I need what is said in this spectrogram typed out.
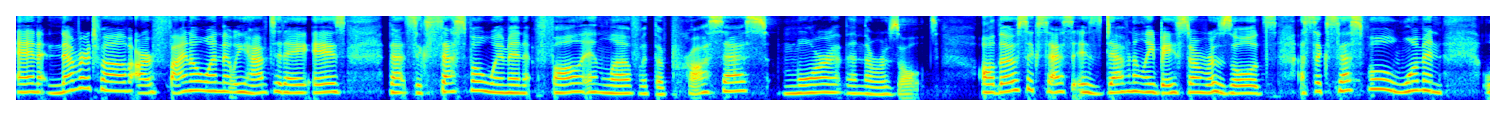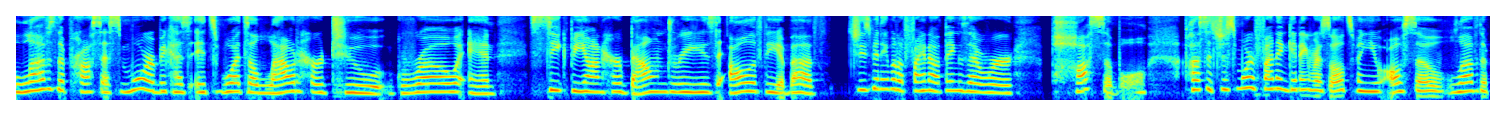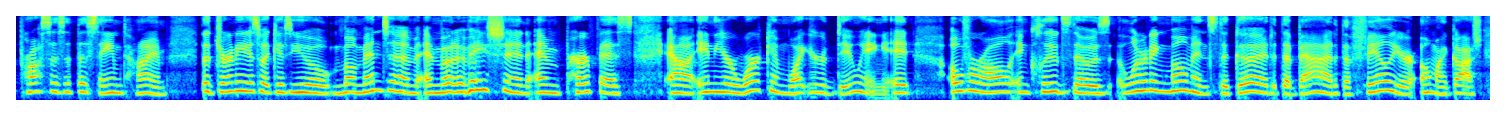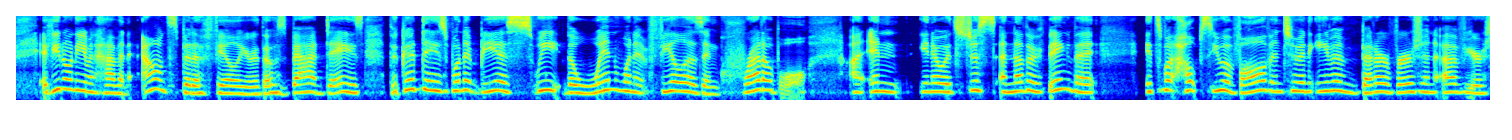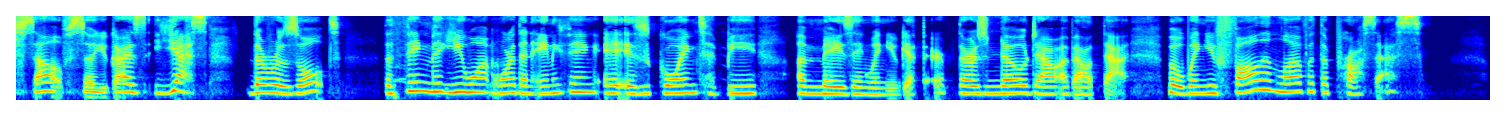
And number 12, our final one that we have today is that successful women fall in love with the process more than the result. Although success is definitely based on results, a successful woman loves the process more because it's what's allowed her to grow and seek beyond her boundaries, all of the above. She's been able to find out things that were possible. Plus, it's just more fun in getting results when you also love the process at the same time. The journey is what gives you momentum and motivation and purpose uh, in your work and what you're doing. It overall includes those learning moments the good, the bad, the failure. Oh my gosh, if you don't even have an ounce bit of failure, those bad days, the good days wouldn't be as sweet. The win wouldn't feel as incredible. Uh, and you know, it's just another thing that it's what helps you evolve into an even better version of yourself. So, you guys, yes, the result, the thing that you want more than anything, it is going to be amazing when you get there. There's no doubt about that. But when you fall in love with the process,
